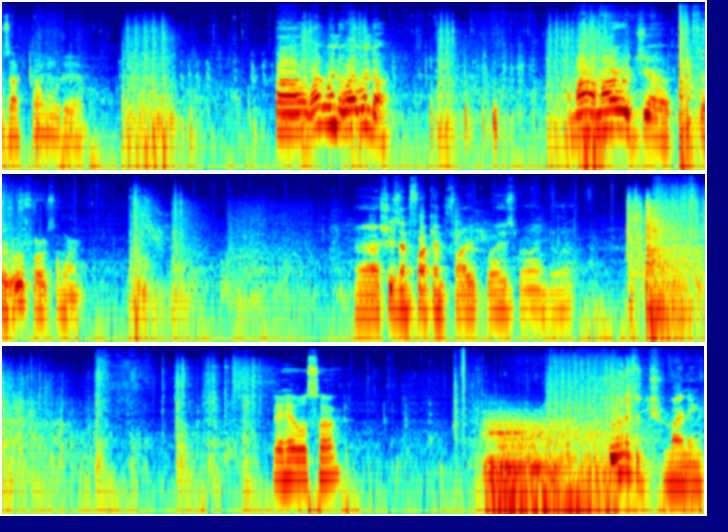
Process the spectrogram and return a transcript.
Uzaktan vuruyor. Uh, white window, white window. Amara, uh, to the roof or somewhere. Yeah, she's in fucking fireplace, bro. I knew it. They have also She went into mining.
